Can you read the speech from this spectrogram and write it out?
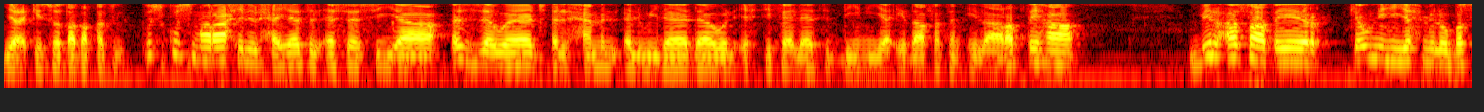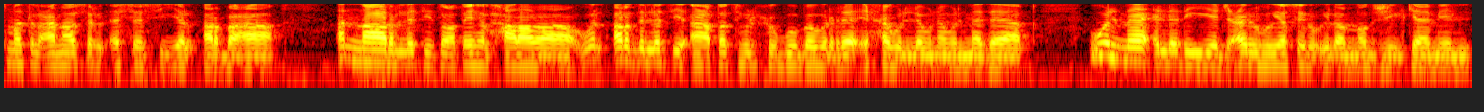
يعكس طبقة الكسكس مراحل الحياة الأساسية الزواج الحمل الولادة والاحتفالات الدينية إضافة إلى ربطها. بالأساطير كونه يحمل بصمة العناصر الأساسية الأربعة النار التي تعطيه الحرارة والأرض التي أعطته الحبوب والرائحة واللون والمذاق والماء الذي يجعله يصل إلى النضج الكامل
